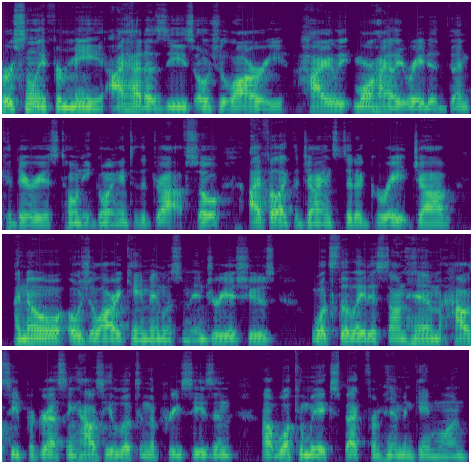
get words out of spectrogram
personally for me, I had Azeez Ojulari highly more highly rated than Kadarius Toney going into the draft. So I felt like the Giants did a great job. I know Ojulari came in with some injury issues. What's the latest on him? How's he progressing? How's he looked in the preseason? Uh, what can we expect from him in game one?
